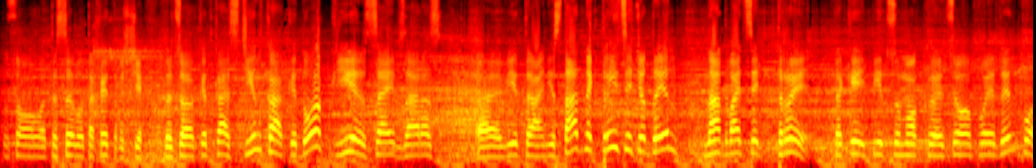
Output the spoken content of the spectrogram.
стосовувати силу та хитрощі до цього китка. Стінка, кидок і сейв зараз е, від Ані Стадник. 31 на 23. Такий підсумок е, цього поєдинку.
